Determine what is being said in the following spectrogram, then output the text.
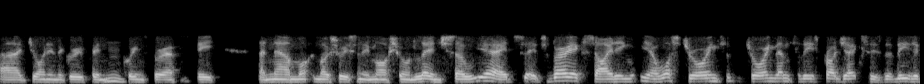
uh, joining the group in mm. Queensboro FC. and now mo- most recently Marshawn Lynch. So yeah, it's it's very exciting. You know, what's drawing to, drawing them to these projects is that these are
